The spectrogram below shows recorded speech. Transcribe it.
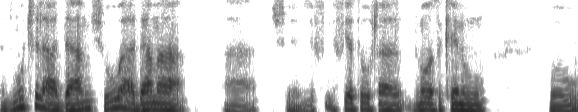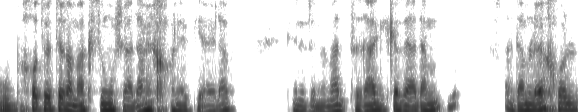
הדמות של האדם, שהוא האדם ה... ה שלפי התיאור של האדמו"ר הזה, כן, הוא, הוא, הוא פחות או יותר המקסימום שהאדם יכול להגיע אליו. כן, איזה ממד טרגי כזה, אדם, אדם לא יכול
